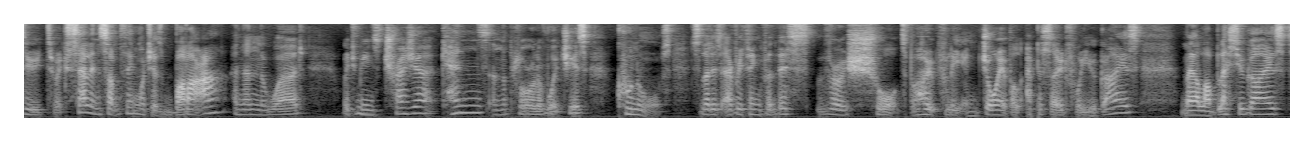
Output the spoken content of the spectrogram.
to, to excel in something, which is bara'a, and then the word which means treasure, kens, and the plural of which is kunuz. So that is everything for this very short but hopefully enjoyable episode for you guys. May Allah bless you guys.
